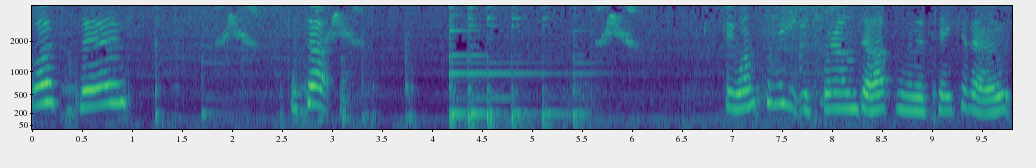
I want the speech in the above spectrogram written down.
What's in? What's up? Okay, once the meat is browned up, I'm going to take it out.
